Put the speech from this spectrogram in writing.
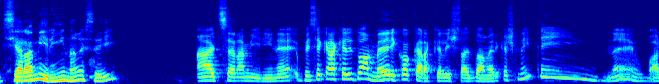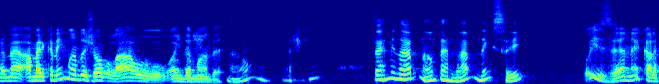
de Ceará Mirim, não, esse aí? Ah, de Ceará Mirim, né? Eu pensei que era aquele do América, ó, cara, aquele estádio do América, acho que nem tem, né? A América nem manda jogo lá, ou ainda acho, manda? Não, acho que terminaram, não, terminaram, nem sei. Pois é, né, cara?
